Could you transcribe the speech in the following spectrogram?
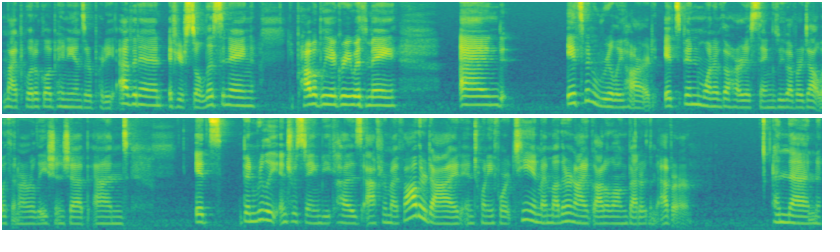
My political opinions are pretty evident. If you're still listening, you probably agree with me. And it's been really hard. It's been one of the hardest things we've ever dealt with in our relationship. And it's been really interesting because after my father died in 2014, my mother and I got along better than ever. And then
